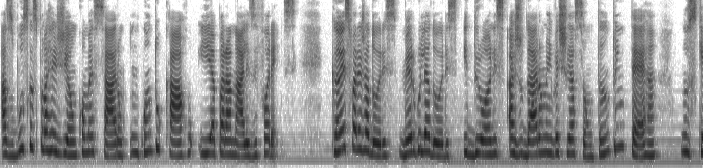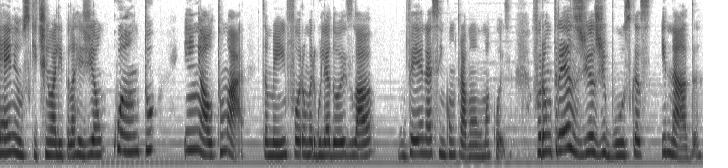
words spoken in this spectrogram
as buscas pela região começaram enquanto o carro ia para análise forense. Cães farejadores, mergulhadores e drones ajudaram na investigação tanto em terra, nos canyons que tinham ali pela região, quanto em alto mar também foram mergulhadores lá ver né, se encontravam alguma coisa. Foram três dias de buscas e nada.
